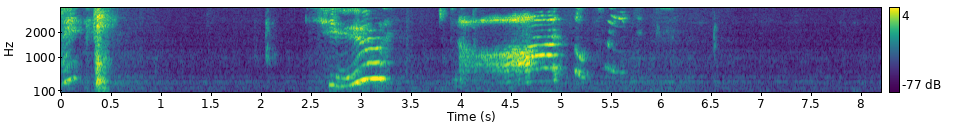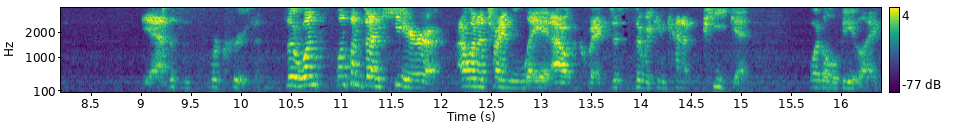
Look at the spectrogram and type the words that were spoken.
Alright. Two. It's so sweet. Yeah, this is, we're cruising. So once once I'm done here, I want to try and lay it out quick, just so we can kind of peek at what it'll be like.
